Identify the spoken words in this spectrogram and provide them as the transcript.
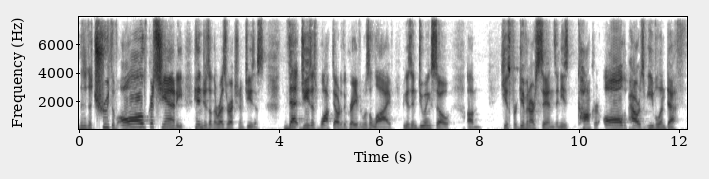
the truth of all of Christianity hinges on the resurrection of Jesus. That Jesus walked out of the grave and was alive, because in doing so, um, he has forgiven our sins and he's conquered all the powers of evil and death.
